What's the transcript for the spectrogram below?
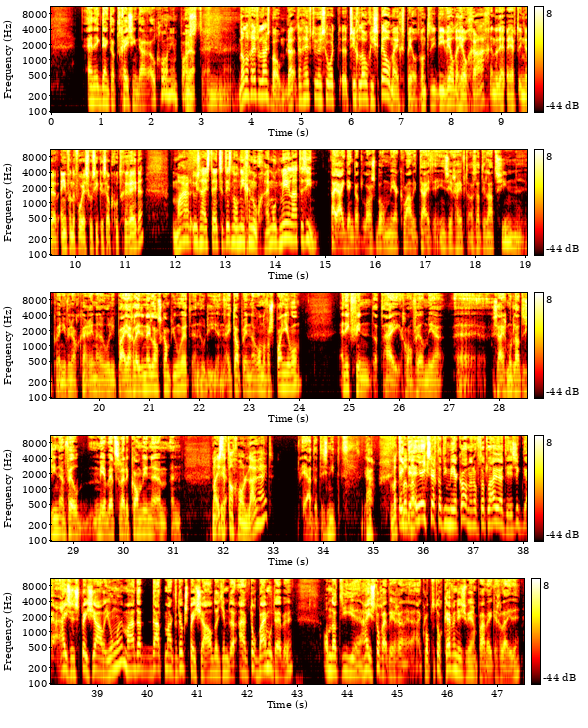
En ik denk dat Geesing daar ook gewoon in past. Ja. En, uh... Dan nog even Lars Boom. Daar, daar heeft u een soort uh, psychologisch spel mee gespeeld. Want die, die wilde heel graag. En dat heeft in de, een van de voorjaarsklassiekers ook goed gereden. Maar u zei steeds, het is nog niet genoeg. Hij moet meer laten zien. Nou ja, ik denk dat Lars Boom meer kwaliteiten in zich heeft als dat hij laat zien. Ik weet niet of je nog kan herinneren hoe hij een paar jaar geleden Nederlands kampioen werd. En hoe hij een etappe in de Ronde van Spanje won. En ik vind dat hij gewoon veel meer uh, zijn moet laten zien... en veel meer wedstrijden kan winnen. En, en maar is ja. dat dan gewoon luiheid? Ja, dat is niet... Ja. Wat, ik, wat, wat? ik, zeg dat hij meer kan. En of dat luiheid is... Ik, hij is een speciale jongen. Maar dat, dat maakt het ook speciaal dat je hem er eigenlijk toch bij moet hebben. Omdat hij... Uh, hij is toch weer... Uh, hij klopte toch Cavendish weer een paar weken geleden.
